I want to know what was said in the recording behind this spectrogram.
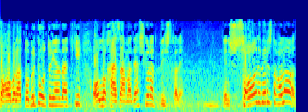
Sahobalar hatto bir kun o'tirganida aytdiki, Alloh qaysi amalda yaxshi ko'radi deyishdi qarang. Ya'ni shu savolni berishdi xolos.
